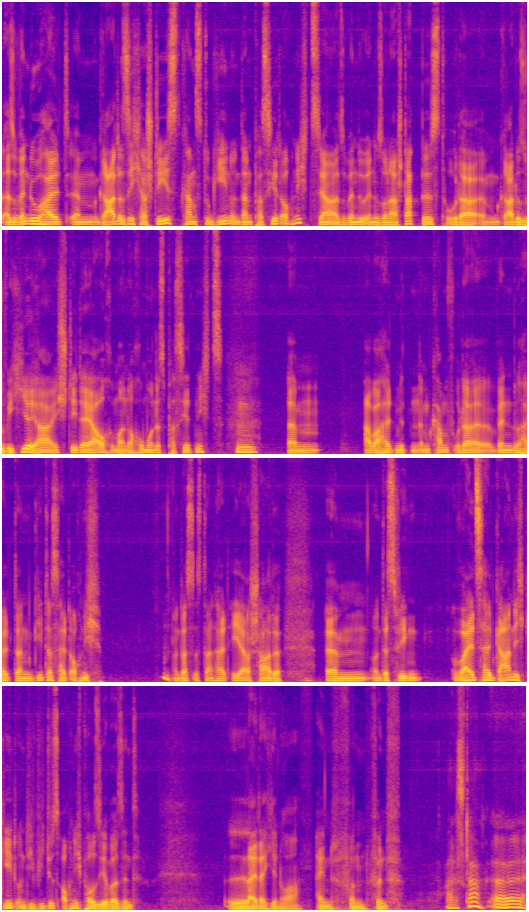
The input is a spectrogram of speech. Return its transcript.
also wenn du halt ähm, gerade sicher stehst, kannst du gehen und dann passiert auch nichts. Ja, also wenn du in so einer Stadt bist oder ähm, gerade so wie hier, ja, ich stehe da ja auch immer noch rum und es passiert nichts. Hm. Ähm, aber halt mitten im Kampf oder wenn du halt, dann geht das halt auch nicht. Und das ist dann halt eher schade. Ähm, und deswegen, weil es halt gar nicht geht und die Videos auch nicht pausierbar sind, leider hier nur ein von fünf. Alles klar. Äh,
